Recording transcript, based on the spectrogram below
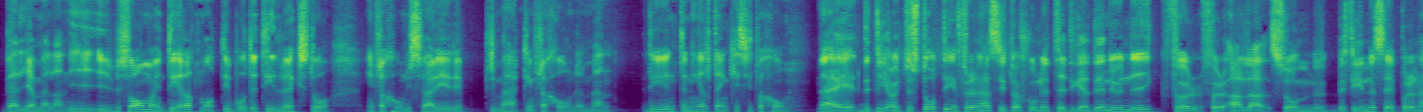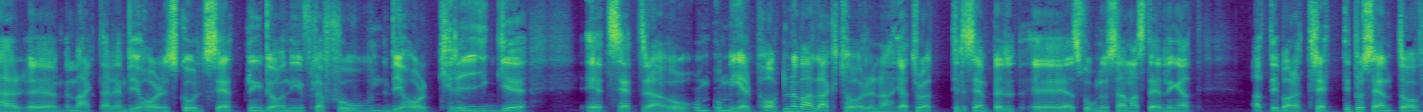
välja mellan? I, I, USA har man ju delat mått, det är både tillväxt och inflation. I Sverige är det primärt inflationen, men det är ju inte en helt enkel situation. Nej, vi har inte stått inför den här situationen tidigare. Den är unik för, för alla som befinner sig på den här eh, marknaden. Vi har en skuldsättning, vi har en inflation, vi har krig eh, etc. Och, och, och, merparten av alla aktörerna, jag tror att till exempel, eh, jag såg någon sammanställning att, att det är bara 30 procent av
